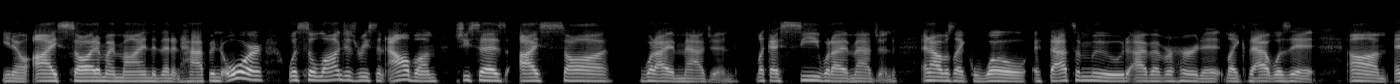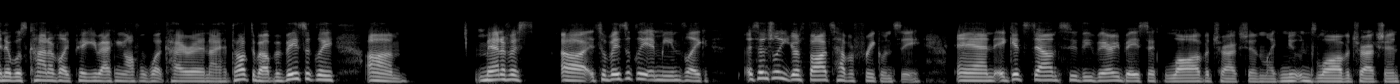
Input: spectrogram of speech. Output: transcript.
you know I saw it in my mind and then it happened, or with Solange's recent album, she says I saw what I imagined. Like I see what I imagined. And I was like, whoa, if that's a mood, I've ever heard it. Like that was it. Um, and it was kind of like piggybacking off of what Kyra and I had talked about. But basically, um, manifest uh so basically it means like essentially your thoughts have a frequency and it gets down to the very basic law of attraction like newton's law of attraction.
